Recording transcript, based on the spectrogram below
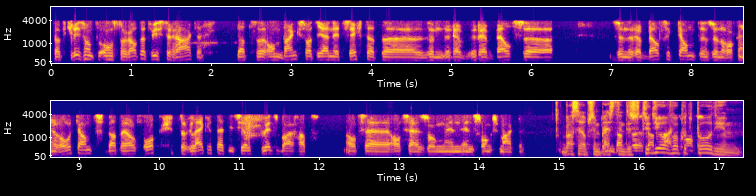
dat Chris ons toch altijd wist te raken. Dat uh, ondanks wat jij net zegt, dat zijn re rebelse zijn rebelse kant en zijn rock'n'roll kant, dat hij ook tegelijkertijd iets heel kwetsbaar had als hij, als hij zong en, en songs maakte. Was hij op zijn best in de studio of op het podium?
